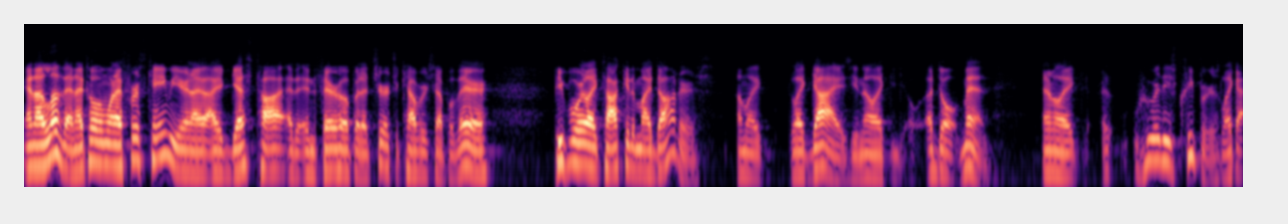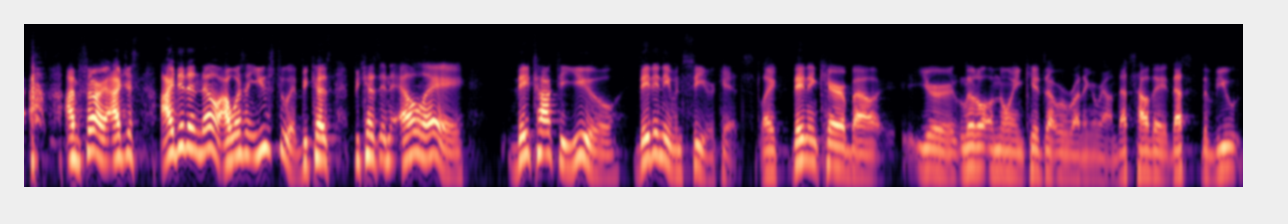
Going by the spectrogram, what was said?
And I love that. And I told him when I first came here, and I, I guest taught at, in Fairhope at a church, at Calvary Chapel there people were like talking to my daughters. I'm like, like guys, you know, like adult men. And I'm like, uh, who are these creepers? Like, I, I'm sorry, I just, I didn't know. I wasn't used to it because, because in LA, they talk to you, they didn't even see your kids. Like, they didn't care about your little annoying kids that were running around. That's how they, that's the view,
